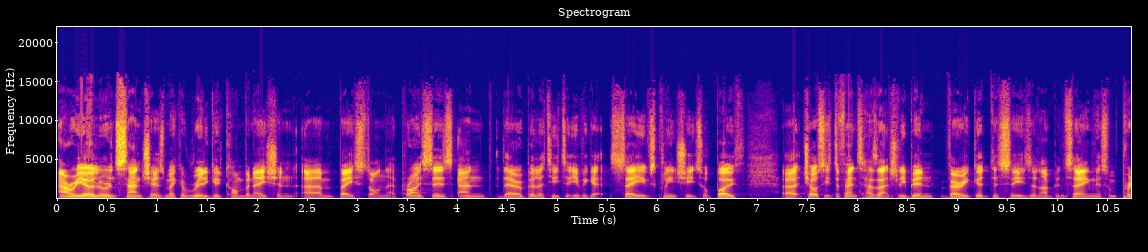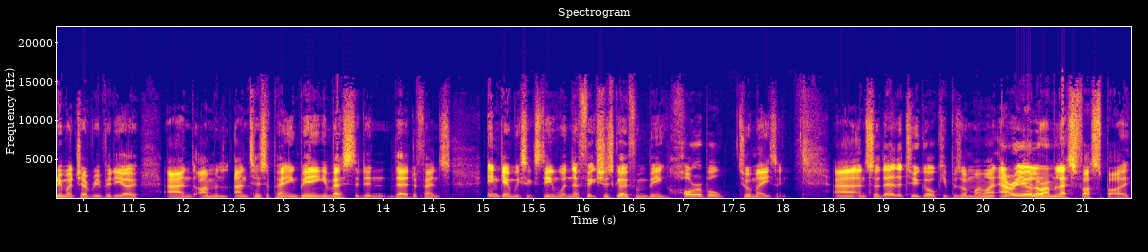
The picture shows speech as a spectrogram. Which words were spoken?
Areola and Sanchez make a really good combination um, based on their prices and their ability to either get saves, clean sheets, or both. Uh, Chelsea's defence has actually been very good this season. I've been saying this on pretty much every video, and I'm anticipating being invested in their defence in game week 16 when their fixtures go from being horrible to amazing. Uh, and so they're the two goalkeepers on my mind. Areola, I'm less fussed by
